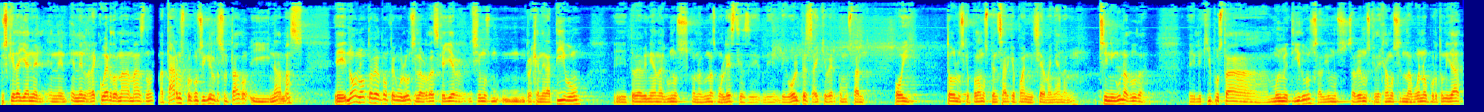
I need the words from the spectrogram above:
pues queda ya en el, en, el, en el recuerdo nada más, ¿no? Matarnos por conseguir el resultado y nada más. Eh, no, no, todavía no tengo el 11. La verdad es que ayer hicimos un regenerativo. eh, todavía venían algunos con algunas molestias de, golpes. Hay que ver cómo están hoy todos los que podamos pensar que puedan iniciar mañana. ¿no? Sin ninguna duda. El equipo está muy metido. Sabemos, sabemos que dejamos una buena oportunidad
